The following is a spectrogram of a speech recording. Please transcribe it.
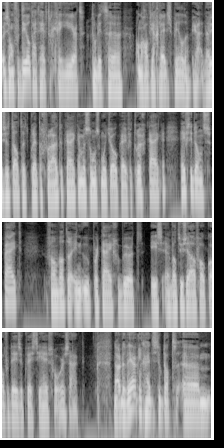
zo'n verdeeldheid heeft gecreëerd... toen dit uh, anderhalf jaar geleden speelde. Ja, dan is het altijd prettig vooruit te kijken. Maar soms moet je ook even terugkijken. Heeft u dan spijt van wat er in uw partij gebeurd is... en wat u zelf ook over deze kwestie heeft veroorzaakt? Nou, de werkelijkheid is natuurlijk dat um,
